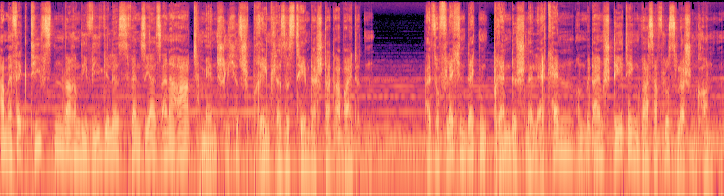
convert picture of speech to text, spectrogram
Am effektivsten waren die Vigiles, wenn sie als eine Art menschliches Sprinklersystem der Stadt arbeiteten. Also flächendeckend Brände schnell erkennen und mit einem stetigen Wasserfluss löschen konnten.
